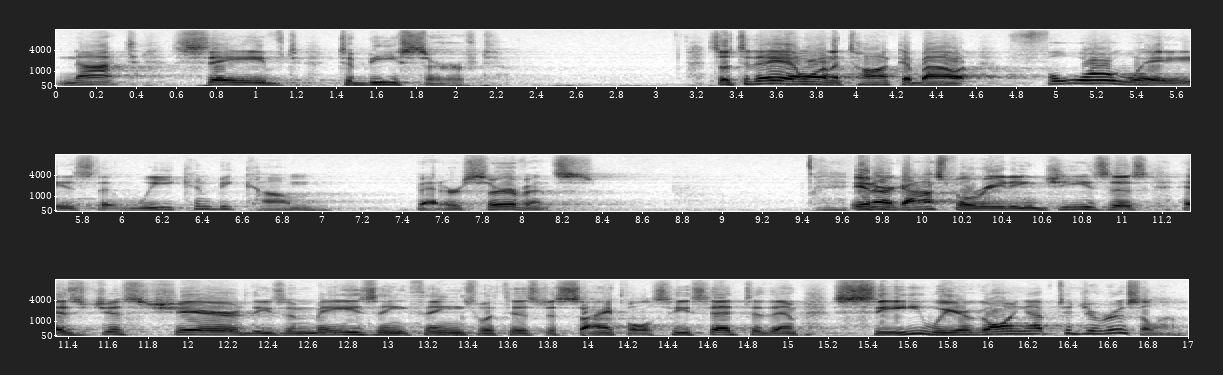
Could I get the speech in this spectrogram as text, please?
not saved to be served. So today I want to talk about four ways that we can become better servants. In our gospel reading, Jesus has just shared these amazing things with his disciples. He said to them, See, we are going up to Jerusalem,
